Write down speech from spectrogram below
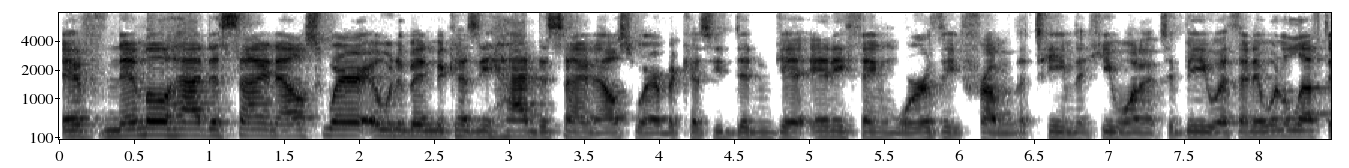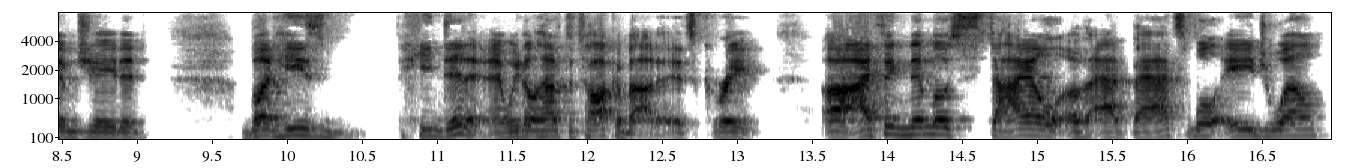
If Nimmo had to sign elsewhere, it would have been because he had to sign elsewhere because he didn't get anything worthy from the team that he wanted to be with, and it would have left him jaded. But he's he did it, and we don't have to talk about it. It's great. Uh, I think Nimmo's style of at bats will age well.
